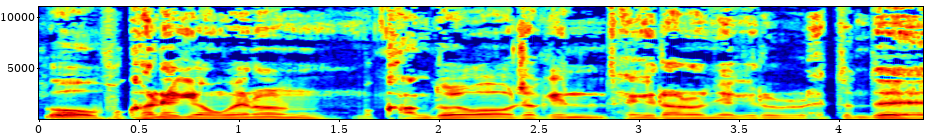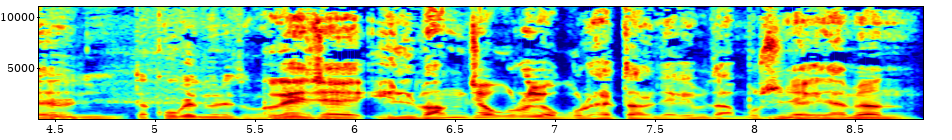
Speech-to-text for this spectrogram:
또 북한의 경우에는 뭐 강도적인 행위라는 얘기를 했던데 그러니 딱 고개 눈에 들어와. 그게 이제 일방적으로 요구를 했다는 얘기입니다. 무슨 얘기냐면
